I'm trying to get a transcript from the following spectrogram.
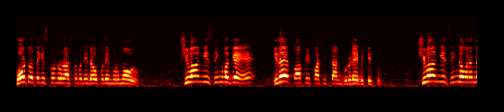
ಫೋಟೋ ತೆಗೆಸಿಕೊಂಡ್ರು ರಾಷ್ಟ್ರಪತಿ ದ್ರೌಪದಿ ಮುರ್ಮು ಅವರು. ಶಿವಾಂಗಿ ಸಿಂಗ್ ಬಗ್ಗೆ ಇದೇ ಪಾಪಿ ಪಾಕಿಸ್ತಾನ್ ಗುರುಡೆ ಬಿಟ್ಟಿತ್ತು. ಶಿವಾಂಗಿ ಸಿಂಗ್ ಅವರನ್ನ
